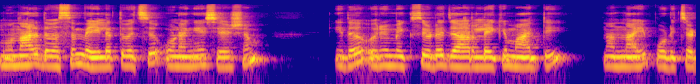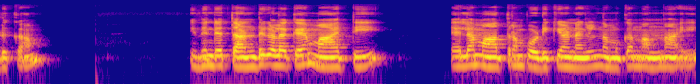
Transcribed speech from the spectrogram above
മൂന്നാൽ ദിവസം വെയിലത്ത് വെച്ച് ഉണങ്ങിയ ശേഷം ഇത് ഒരു മിക്സിയുടെ ജാറിലേക്ക് മാറ്റി നന്നായി പൊടിച്ചെടുക്കാം. ഇതിന്റെ തണ്ടുകളൊക്കെ മാറ്റി ഇല മാത്രം പൊടിക്കുകയാണെങ്കിൽ നമുക്ക് നന്നായി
